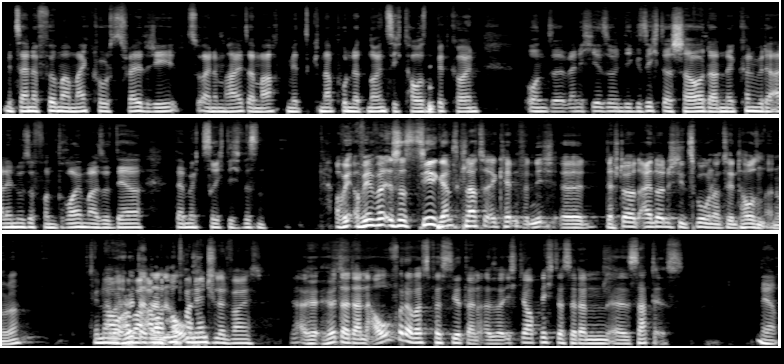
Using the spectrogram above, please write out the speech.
mit seiner Firma MicroStrategy zu einem Halter macht mit knapp 190.000 Bitcoin. Und äh, wenn ich hier so in die Gesichter schaue, dann äh, können wir da alle nur so von träumen. Also der, der möchte es richtig wissen. Auf, auf, jeden Fall ist das Ziel ganz klar zu erkennen, finde ich. Äh, der steuert eindeutig die 210.000 an, oder? Genau, aber, hört aber, er dann aber auf? Financial Advice. Ja, hört er dann auf oder was passiert dann? Also ich glaube nicht, dass er dann äh, satt ist. Ja,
